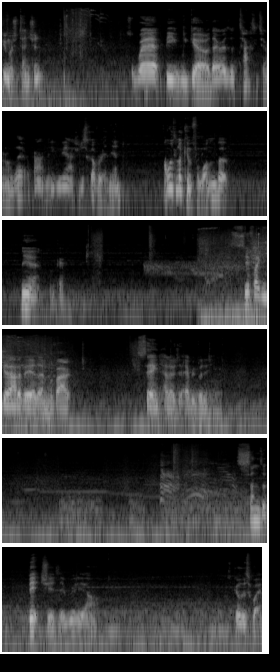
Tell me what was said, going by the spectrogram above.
too much attention. So where be we go? There is a taxi terminal there, apparently. We didn't actually discover it in the end. I was looking for one, but... Yeah, okay. See if I can get out of here then without saying hello to everybody. Sons of bitches, they really are. Let's go this way.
